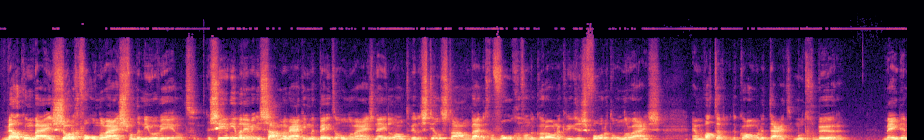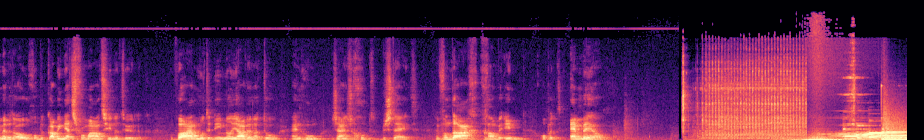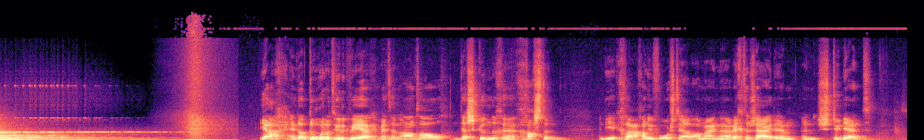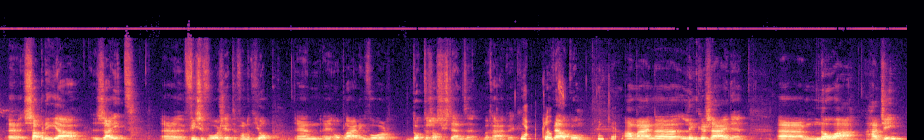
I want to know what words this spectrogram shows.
Welkom bij Zorg voor Onderwijs van de Nieuwe Wereld. Een serie waarin we in samenwerking met Beter Onderwijs Nederland willen stilstaan bij de gevolgen van de coronacrisis voor het onderwijs en wat er de komende tijd moet gebeuren. Mede met het oog op de kabinetsformatie natuurlijk. Waar moeten die miljarden naartoe en hoe zijn ze goed besteed? En vandaag gaan we in op het MBO. Ja, en dat doen we natuurlijk weer met een aantal deskundige gasten. Die ik graag aan u voorstel. Aan mijn eh, rechterzijde een student, uh, Sabria Zaid, uh, vicevoorzitter van het JOP. En in opleiding voor doktersassistenten, begrijp ik. Ja, klopt. Welkom. Dank je. Aan mijn uh, linkerzijde Noah Haji,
